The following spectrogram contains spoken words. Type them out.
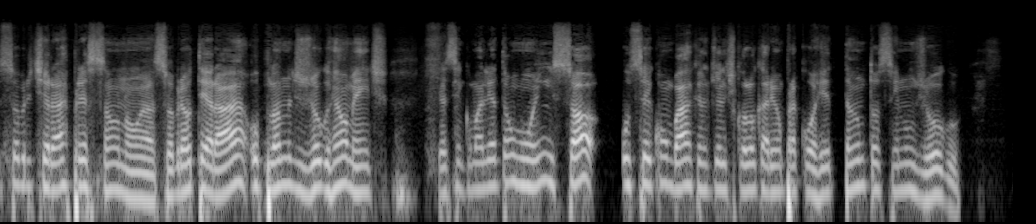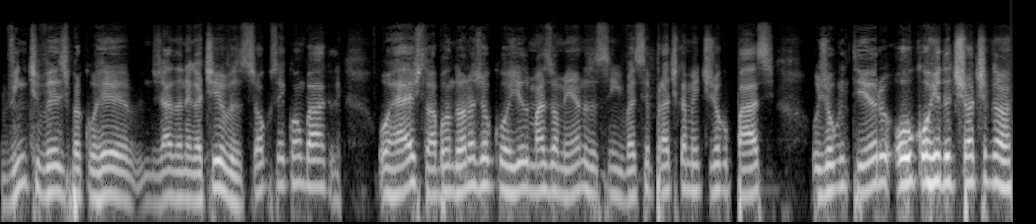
sobre tirar pressão, não. É sobre alterar o plano de jogo realmente. Porque assim, com uma linha tão ruim, só o Saquon Barkley que eles colocariam para correr tanto assim num jogo. 20 vezes para correr já da negativa, só com o Saquon Barkley. O resto, abandona jogo corrido, mais ou menos, assim, vai ser praticamente jogo passe o jogo inteiro, ou corrida de shotgun.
